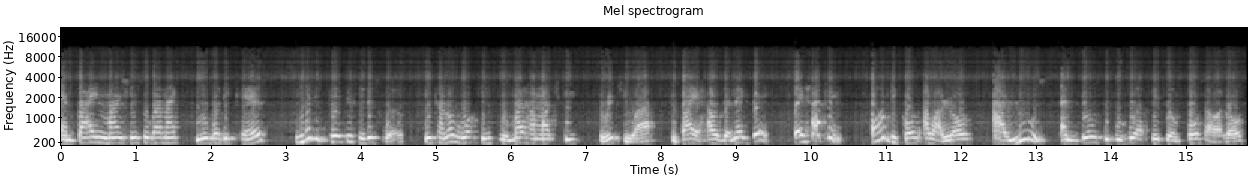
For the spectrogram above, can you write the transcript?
and buying mansions overnight. Nobody cares. Many places in this world, you cannot walk in no matter how much rich you are to buy a house the next day. It happens. All because our laws are loose and those people who are paid to enforce our laws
